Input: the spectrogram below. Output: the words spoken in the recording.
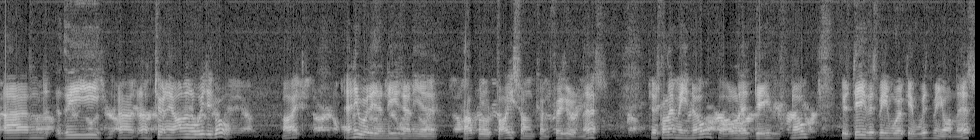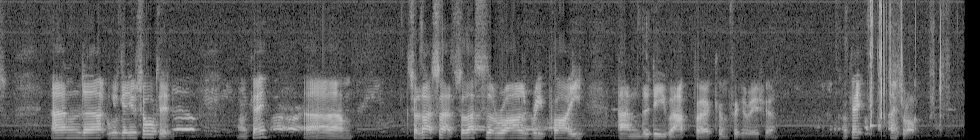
and the uh, and turn it on and away to go. Alright. Anybody that needs any uh, help or advice on configuring this just let me know I'll let Dave know because Dave has been working with me on this and uh, we'll get you sorted. Okay? Um, so that's that. So that's the Raspberry Pi and the DVAP uh, configuration. Okay thanks lot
